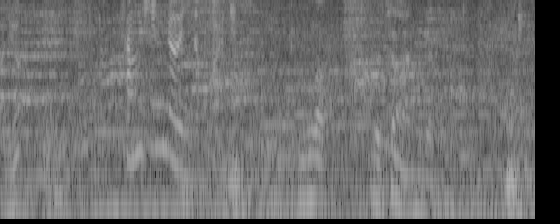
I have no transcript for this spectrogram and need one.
아니야? 향신료 있는 거 아니야? 뭔가 요청 아닌데.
